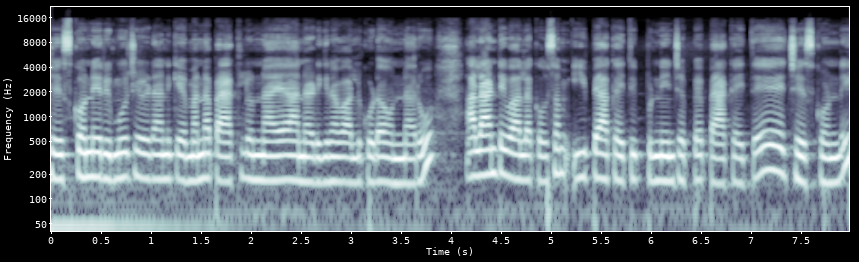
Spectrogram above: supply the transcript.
చేసుకొని రిమూవ్ చేయడానికి ఏమన్నా ప్యాక్లు ఉన్నాయా అని అడిగిన వాళ్ళు కూడా ఉన్నారు. అలాంటి వాళ్ళ కోసం ఈ ప్యాక్ అయితే ఇప్పుడు నేను చెప్పే ప్యాక్ అయితే చేసుకోండి.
